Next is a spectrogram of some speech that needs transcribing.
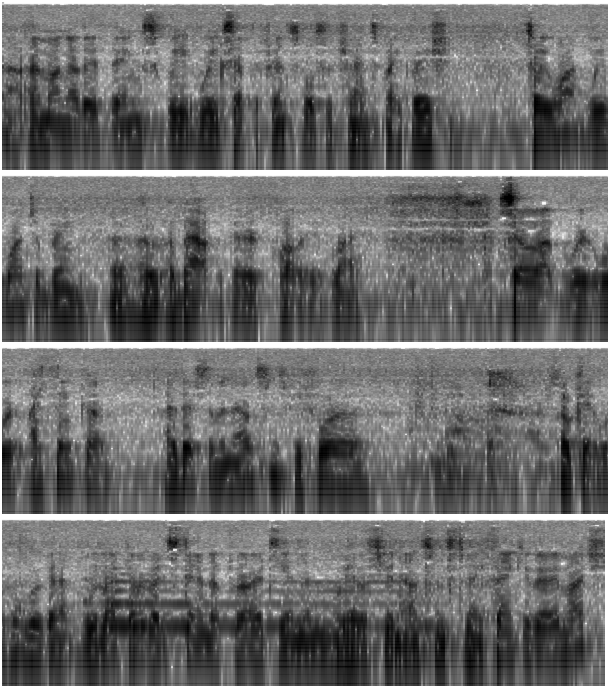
uh, among other things, we, we accept the principles of transmigration. So we want we want to bring uh, about a better quality of life. So uh, we're, we're, I think uh, are there some announcements before? Uh, Okay, well, we're gonna, we'd like everybody to stand up for arati and then we have a few announcements to make. Thank you very much.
